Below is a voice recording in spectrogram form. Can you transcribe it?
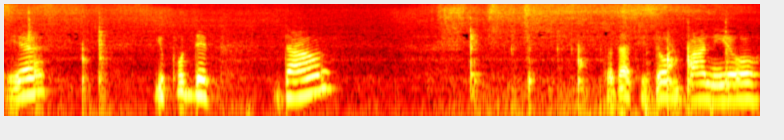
thick. Yeah you put that down so that you don't burn your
